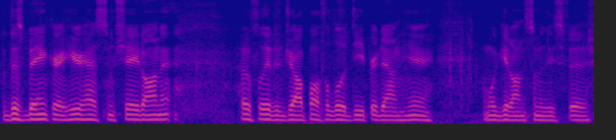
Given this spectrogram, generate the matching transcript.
But this bank right here has some shade on it. Hopefully it'll drop off a little deeper down here and we'll get on some of these fish.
